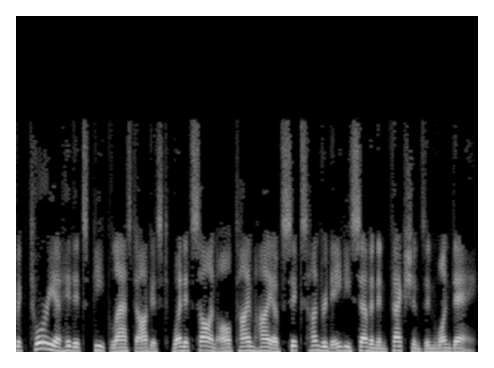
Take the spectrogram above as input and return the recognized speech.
Victoria hit its peak last August, when it saw an all-time high of 687 infections in one day.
